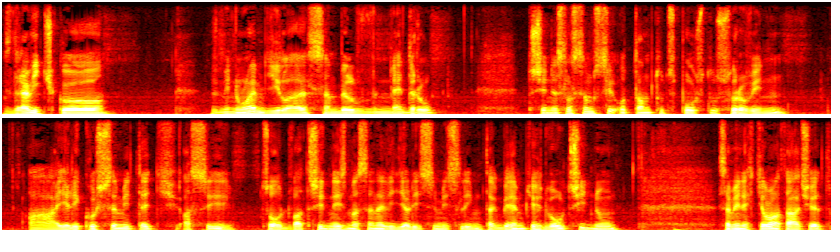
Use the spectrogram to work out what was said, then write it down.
Zdravíčko. V minulém díle jsem byl v Nedru. Přinesl jsem si odtamtud spoustu surovin a jelikož se mi teď asi co dva, tři dny jsme se neviděli, si myslím, tak během těch dvou, tří dnů se mi nechtělo natáčet,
